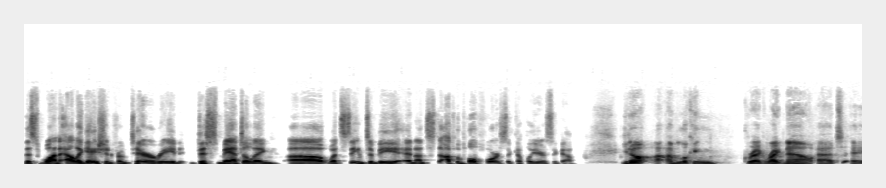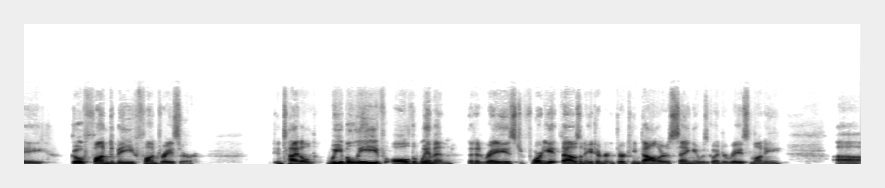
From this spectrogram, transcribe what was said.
this one allegation from Tara Reade dismantling uh, what seemed to be an unstoppable force a couple years ago? You know, I'm looking, Greg, right now at a GoFundMe fundraiser entitled "We Believe All the Women" that had raised forty-eight thousand eight hundred thirteen dollars, saying it was going to raise money uh,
